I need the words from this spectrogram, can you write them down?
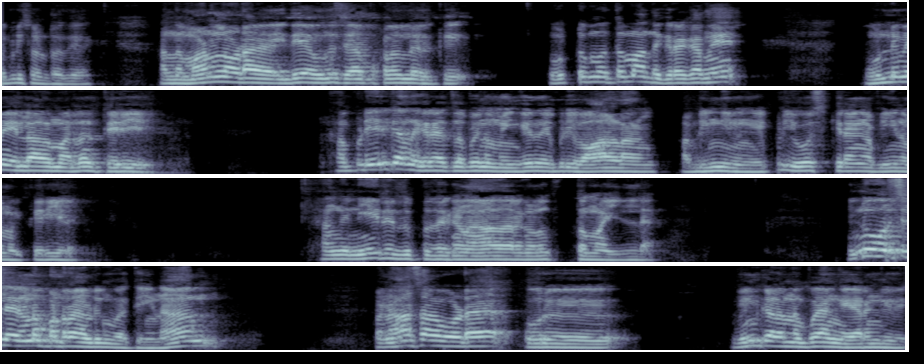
எப்படி சொல்கிறது அந்த மணலோட இதே வந்து சிவப்பு கலரில் இருக்குது ஒட்டுமொத்தமாக அந்த கிரகமே ஒன்றுமே இல்லாத மாதிரி தான் தெரியுது. அப்படி இருக்க அந்த கிரகத்தில் போய் நம்ம இங்கேருந்து எப்படி வாழலாம் அப்படின்னு இவங்க எப்படி யோசிக்கிறாங்க அப்படின்னு நமக்கு தெரியல. அங்கே நீர் இருப்பதற்கான ஆதாரங்களும் சுத்தமாக இல்லை. இன்னும் ஒரு சிலர் என்ன பண்ணுறாங்க அப்படின்னு பார்த்தீங்கன்னா இப்போ நாசாவோட ஒரு விண்கலனை போய் அங்கே இறங்குது.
